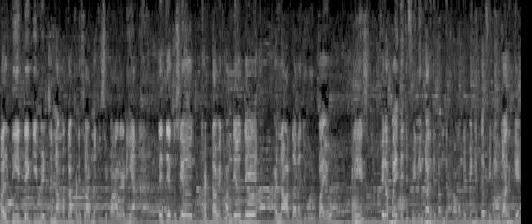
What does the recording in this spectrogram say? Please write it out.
ਹਲਦੀ, ਦੇਗੀ ਮਿਰਚ, ਨਮਕ ਆਪਣੇ ਹਿਸਾਬ ਨਾਲ ਤੁਸੀਂ ਪਾ ਲੈਣੀ ਆ। ਤੇ ਜੇ ਤੁਸੀਂ ਖੱਟਾ ਵੀ ਖਾਂਦੇ ਹੋ ਤੇ ਅਨਾਰਦਾਨਾ ਜ਼ਰੂਰ ਪਾਇਓ ਪਲੀਜ਼ ਫਿਰ ਆਪਾਂ ਇਹਦੇ 'ਚ ਫੀਲਿੰਗ ਕਰਕੇ ਤੁਹਾਨੂੰ ਦਿਖਾਵਾਂਗੇ ਵੀ ਕਿੱਦਾਂ ਫਿਲਿੰਗ ਕਰਕੇ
